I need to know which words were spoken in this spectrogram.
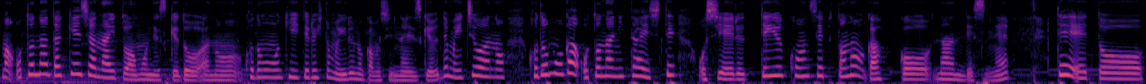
まあ、大人だけじゃないとは思うんですけど、あの、子供を聞いてる人もいるのかもしれないですけど、でも一応あの、子供が大人に対して教えるっていうコンセプトの学校なんですね。で、えっ、と、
